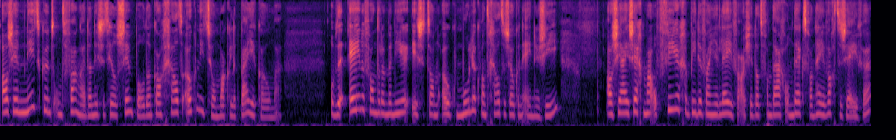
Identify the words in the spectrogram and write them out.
Als je hem niet kunt ontvangen, dan is het heel simpel. Dan kan geld ook niet zo makkelijk bij je komen. Op de een of andere manier is het dan ook moeilijk, want geld is ook een energie. Als jij zeg maar op vier gebieden van je leven, als je dat vandaag ontdekt van hé, hey, wacht eens even.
